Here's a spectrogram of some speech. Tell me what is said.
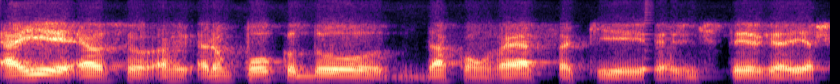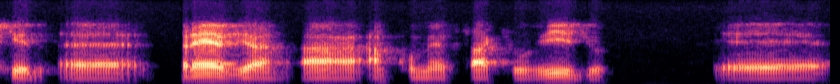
aí Elcio, era um pouco do, da conversa que a gente teve aí, acho que é, prévia a, a, começar aqui o vídeo. É,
